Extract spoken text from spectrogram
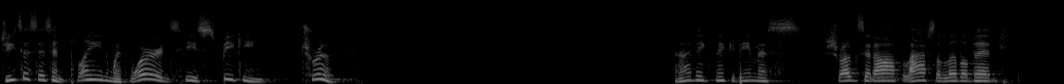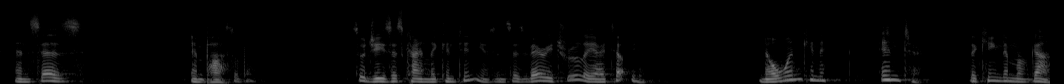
Jesus isn't playing with words, he's speaking truth. And I think Nicodemus shrugs it off, laughs a little bit, and says, Impossible. So Jesus kindly continues and says, Very truly, I tell you, no one can enter the kingdom of God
